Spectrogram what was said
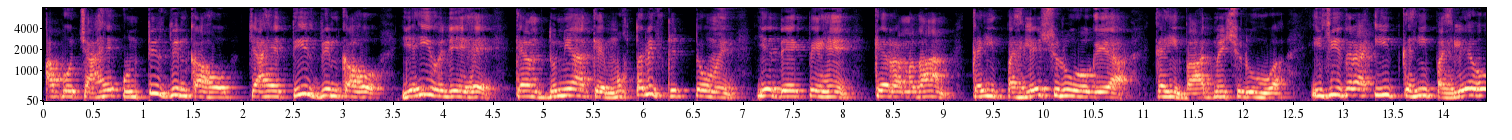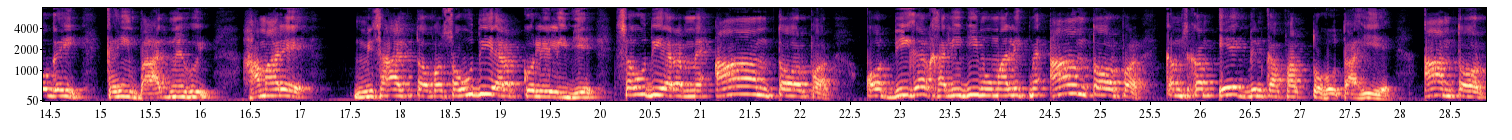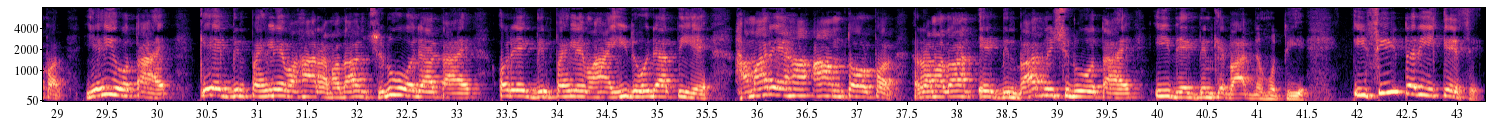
اب وہ چاہے انتیس دن کا ہو، چاہے تیس دن کا ہو، یہی وجہ ہے کہ ہم دنیا کے مختلف خطوں میں یہ دیکھتے ہیں کہ رمضان کہیں پہلے شروع ہو گیا، کہیں بعد میں شروع ہوا۔ اسی طرح عید کہیں پہلے ہو گئی، کہیں بعد میں ہوئی۔ ہمارے مثال کے طور پر سعودی عرب کو لے لیجیے۔ سعودی عرب میں عام طور پر اور دیگر خلیجی ممالک میں عام طور پر کم سے کم ایک دن کا فرق تو ہوتا ہی ہے۔ عام طور پر یہی ہوتا ہے کہ ایک دن پہلے وہاں رمضان شروع ہو جاتا ہے اور ایک دن پہلے وہاں عید ہو جاتی ہے۔ ہمارے یہاں عام طور پر رمضان ایک دن بعد میں شروع ہوتا ہے، عید ایک دن کے بعد میں ہوتی ہے۔ اسی طریقے سے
